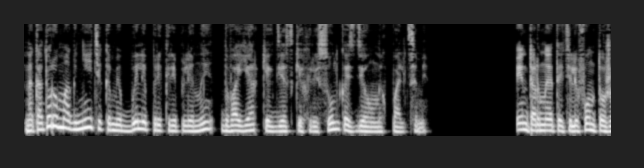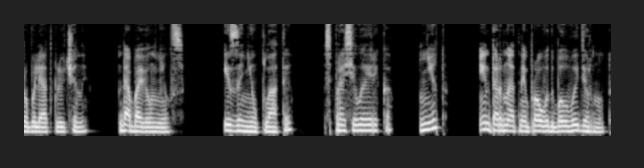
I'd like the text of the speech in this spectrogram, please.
на котором магнитиками были прикреплены два ярких детских рисунка, сделанных пальцами. «Интернет и телефон тоже были отключены», — добавил Нилс. «Из-за неуплаты?» — спросила Эрика. «Нет, Интернетный провод был выдернут.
